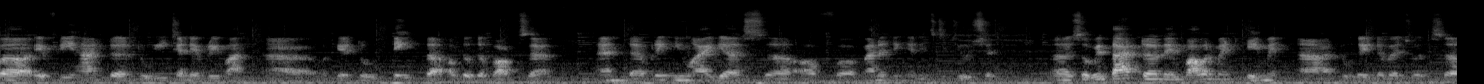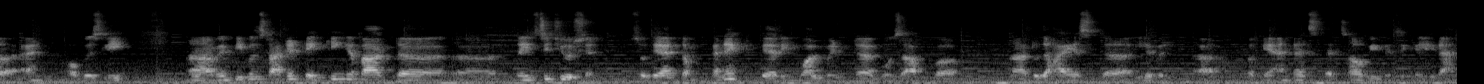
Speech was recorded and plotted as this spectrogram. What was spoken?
uh, a free hand uh, to each and every one, uh, okay, to think out of the box and bring new ideas of managing an institution. Uh, so with that, uh, the empowerment came in uh, to the individuals, and obviously, when people started thinking about the institution, so their connect, their involvement goes up to the highest level. Okay, and that's that's how we basically ran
